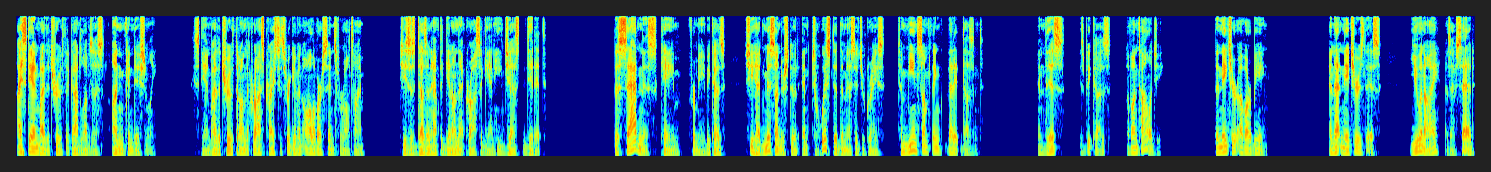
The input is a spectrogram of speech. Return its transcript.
I stand by the truth that God loves us unconditionally. Stand by the truth that on the cross, Christ has forgiven all of our sins for all time. Jesus doesn't have to get on that cross again, He just did it. The sadness came for me because she had misunderstood and twisted the message of grace to mean something that it doesn't. And this is because of ontology. the nature of our being. And that nature is this you and I, as I've said,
